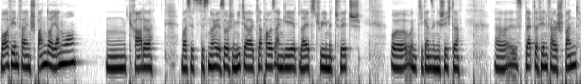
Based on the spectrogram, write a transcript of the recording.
War auf jeden Fall ein spannender Januar. Hm, Gerade was jetzt das neue Social Media Clubhouse angeht, Livestream mit Twitch uh, und die ganze Geschichte. Uh, es bleibt auf jeden Fall spannend.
